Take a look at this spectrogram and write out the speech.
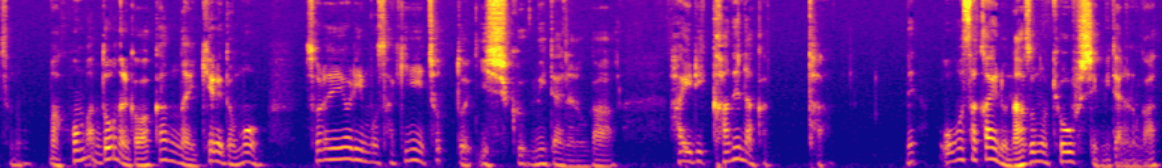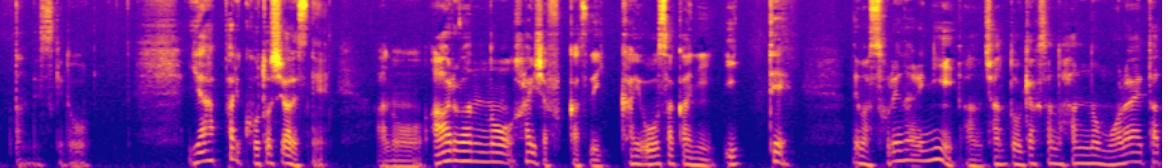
そのまあ本番どうなるか分かんないけれどもそれよりも先にちょっと萎縮みたいなのが入りかねなかった、ね、大阪への謎の恐怖心みたいなのがあったんですけどやっぱり今年はですねあの r 1の敗者復活で一回大阪に行ってで、まあ、それなりにあのちゃんとお客さんの反応もらえたっ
